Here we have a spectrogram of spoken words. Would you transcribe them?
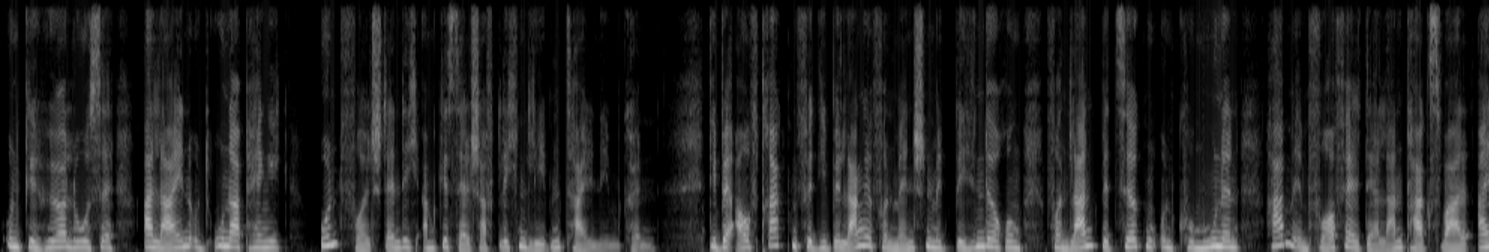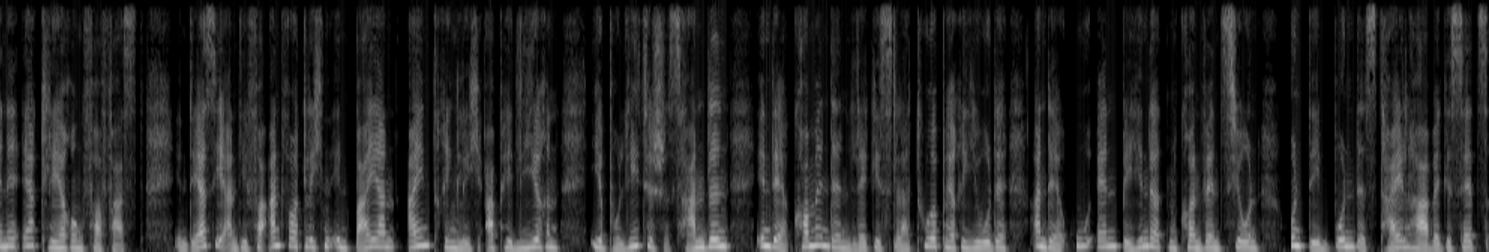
und Gehörlose allein und unabhängig und vollständig am gesellschaftlichen Leben teilnehmen können. Die Beauftragten für die Belange von Menschen mit Behinderung von Land, Bezirken und Kommunen haben im Vorfeld der Landtagswahl eine Erklärung verfasst, in der sie an die Verantwortlichen in Bayern eindringlich appellieren, ihr politisches Handeln in der kommenden Legislaturperiode an der UN-Behindertenkonvention und dem Bundesteilhabegesetz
